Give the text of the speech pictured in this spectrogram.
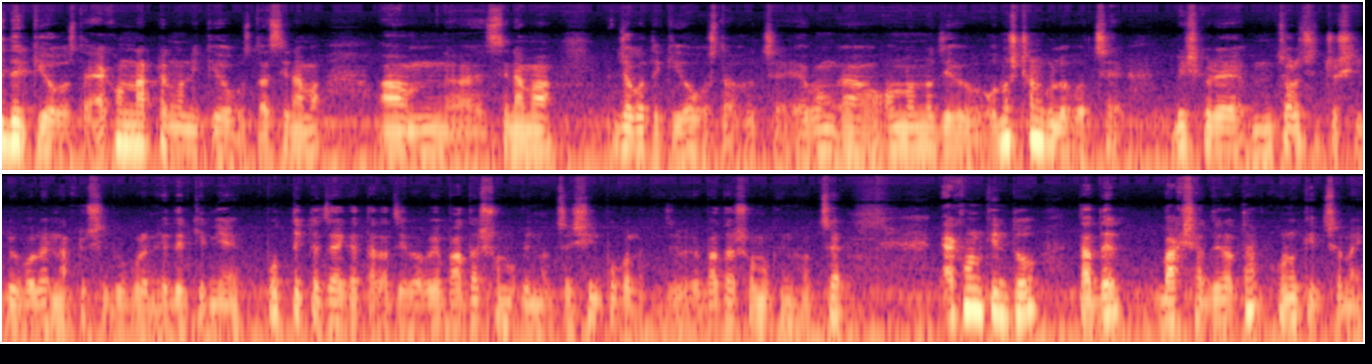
এদের কি অবস্থা? এখন নাট্যাঙ্গনে কি অবস্থা? সিনেমা সিনেমা জগতে কি অবস্থা হচ্ছে? এবং অন্যান্য যে অনুষ্ঠানগুলো হচ্ছে, বিশেষ করে চলচ্চিত্র শিল্পী বলেন, নাট্যশিল্পী বলেন, এদেরকে নিয়ে প্রত্যেকটা জায়গায় তারা যেভাবে বাধার সম্মুখীন হচ্ছে, শিল্পকলা যেভাবে বাধার সম্মুখীন হচ্ছে, এখন কিন্তু তাদের বাক স্বাধীনতা কোনো কিছু নাই।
